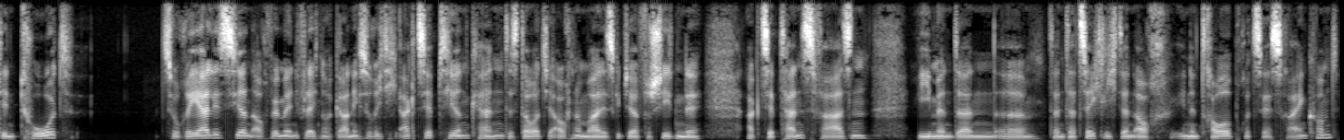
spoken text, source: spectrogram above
den Tod zu realisieren, auch wenn man ihn vielleicht noch gar nicht so richtig akzeptieren kann. Das dauert ja auch nochmal. Es gibt ja verschiedene Akzeptanzphasen, wie man dann, äh, dann tatsächlich dann auch in den Trauerprozess reinkommt.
